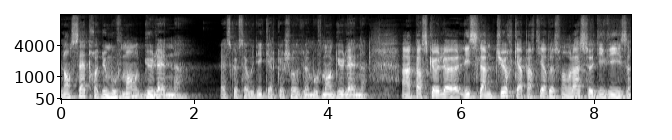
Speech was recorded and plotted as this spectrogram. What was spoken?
l'ancêtre du mouvement Gulen. Est-ce que ça vous dit quelque chose, le mouvement Gulen? Hein, Parce que l'islam turc, à partir de ce moment-là, se divise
